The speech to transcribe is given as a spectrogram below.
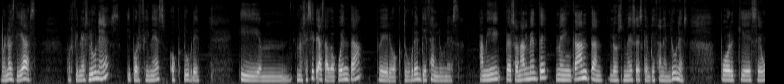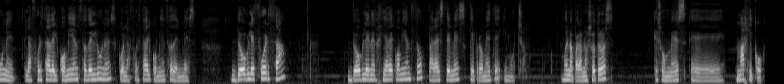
Buenos días. Por fin es lunes y por fin es octubre. Y mm, no sé si te has dado cuenta, pero octubre empieza el lunes. A mí personalmente me encantan los meses que empiezan el lunes porque se une la fuerza del comienzo del lunes con la fuerza del comienzo del mes. Doble fuerza, doble energía de comienzo para este mes que promete y mucho. Bueno, para nosotros es un mes eh, mágico.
